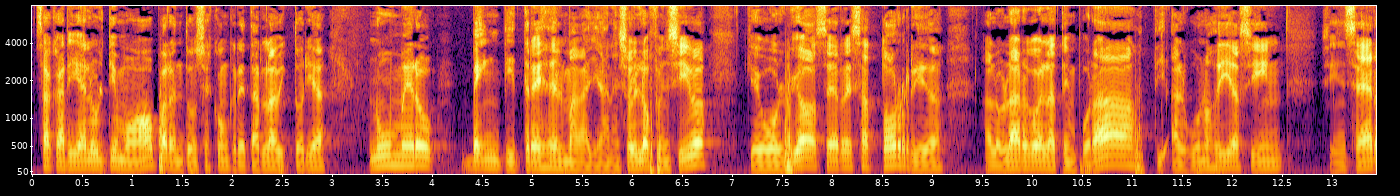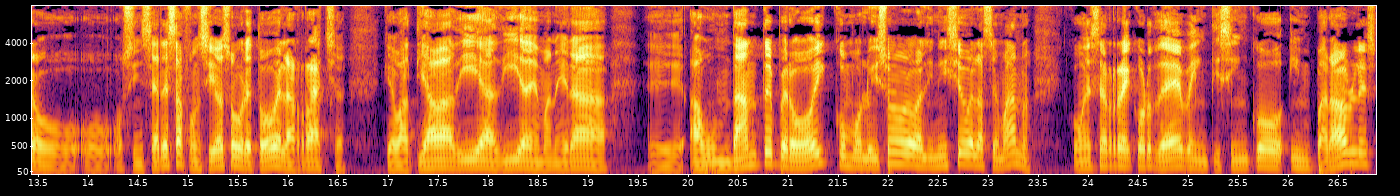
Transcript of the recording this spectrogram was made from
sacaría el último out para entonces concretar la victoria número 23 del Magallanes. Hoy la ofensiva que volvió a ser esa tórrida a lo largo de la temporada, algunos días sin, sin ser o, sin ser esa ofensiva sobre todo de la racha, que bateaba día a día de manera eh, abundante, pero hoy como lo hizo al inicio de la semana, con ese récord de 25 imparables,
